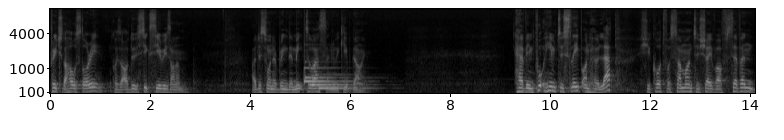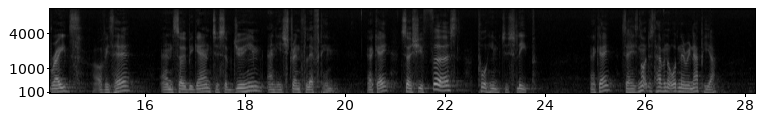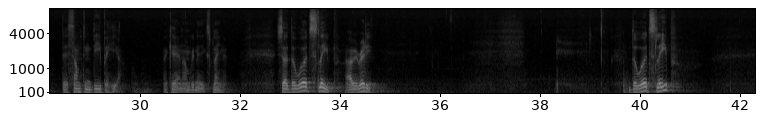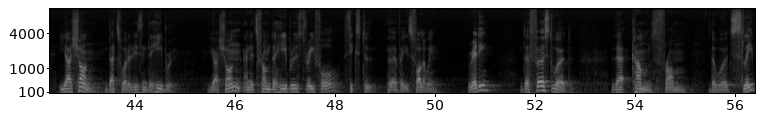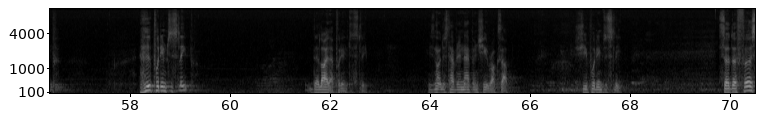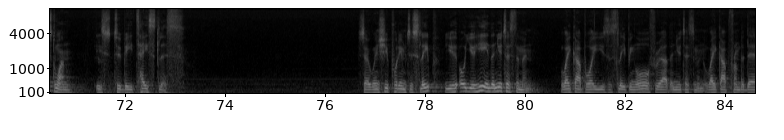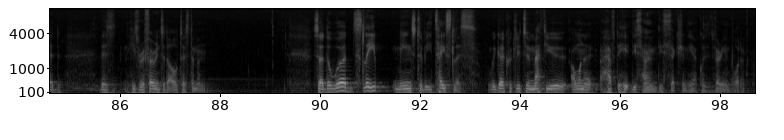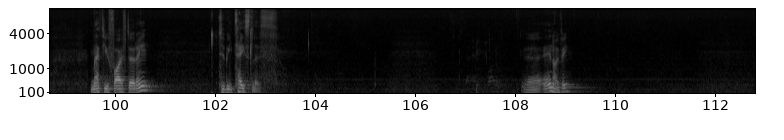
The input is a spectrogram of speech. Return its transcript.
preach the whole story because I'll do six series on them. I just want to bring the meat to us and we keep going. Having put him to sleep on her lap, she called for someone to shave off seven braids of his hair, and so began to subdue him, and his strength left him. Okay? So she first put him to sleep. Okay? So he's not just having an ordinary nap here, there's something deeper here. Okay? And I'm going to explain it. So the word sleep, are we ready? The word sleep Yashon, that's what it is in the Hebrew. Yashon, and it's from the Hebrews 3 4, 6 2, whoever is following. Ready? The first word that comes from the word sleep. Who put him to sleep? Delilah put him to sleep. He's not just having a nap and she rocks up. She put him to sleep. So the first one is to be tasteless. So when she put him to sleep, you, or you hear in the New Testament, wake up, boy, he's sleeping all throughout the New Testament. Wake up from the dead. There's, he's referring to the Old Testament. So the word sleep means to be tasteless. We go quickly to Matthew. I want to have to hit this home, this section here, because it's very important. Matthew 5:13 to be tasteless. Uh, NIV.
